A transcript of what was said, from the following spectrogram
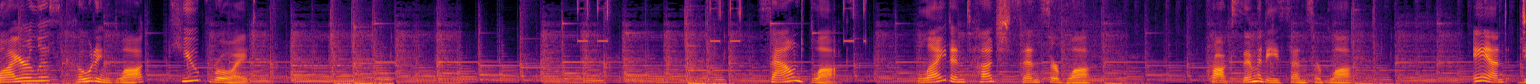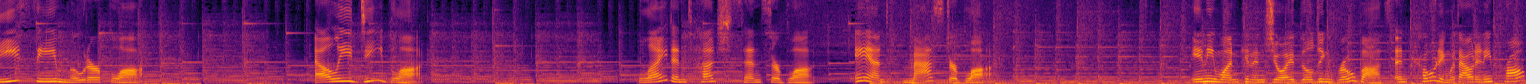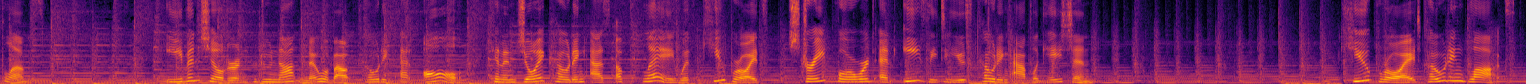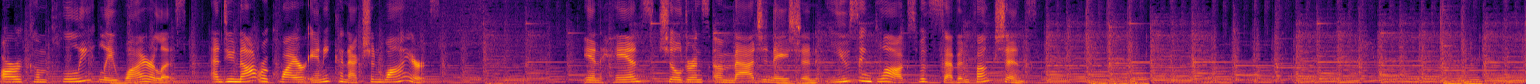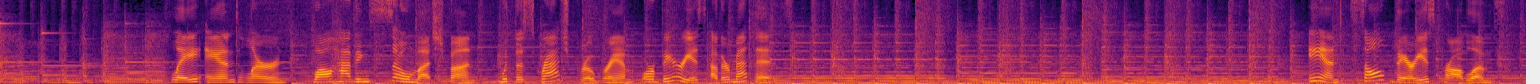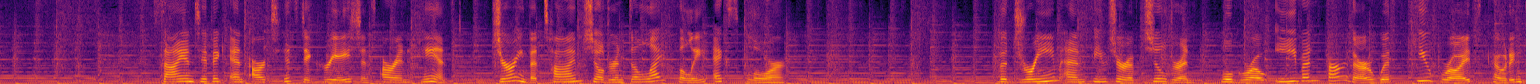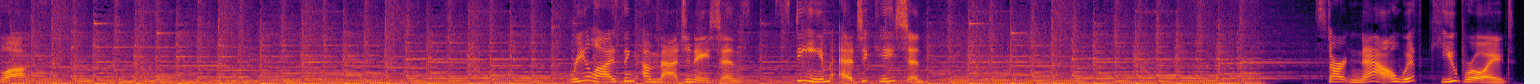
Wireless coding block Cubroid. Sound block. Light and touch sensor block. Proximity sensor block. And DC motor block. LED block. Light and touch sensor block. And master block. Anyone can enjoy building robots and coding without any problems. Even children who do not know about coding at all can enjoy coding as a play with Cubroid's straightforward and easy to use coding application. Cubroid coding blocks are completely wireless and do not require any connection wires. Enhance children's imagination using blocks with seven functions. Play and learn while having so much fun with the Scratch program or various other methods. And solve various problems. Scientific and artistic creations are enhanced during the time children delightfully explore. The dream and future of children will grow even further with Cubroid's coding blocks. Realizing Imaginations STEAM Education. Start now with Cubroid.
